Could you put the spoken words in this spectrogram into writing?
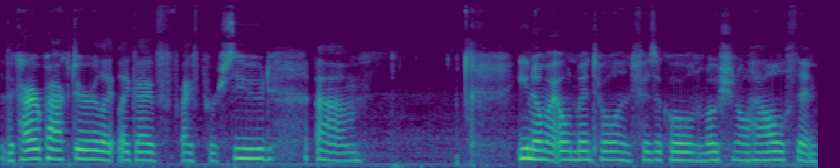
the chiropractor, like like I've I've pursued um you know, my own mental and physical and emotional health and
